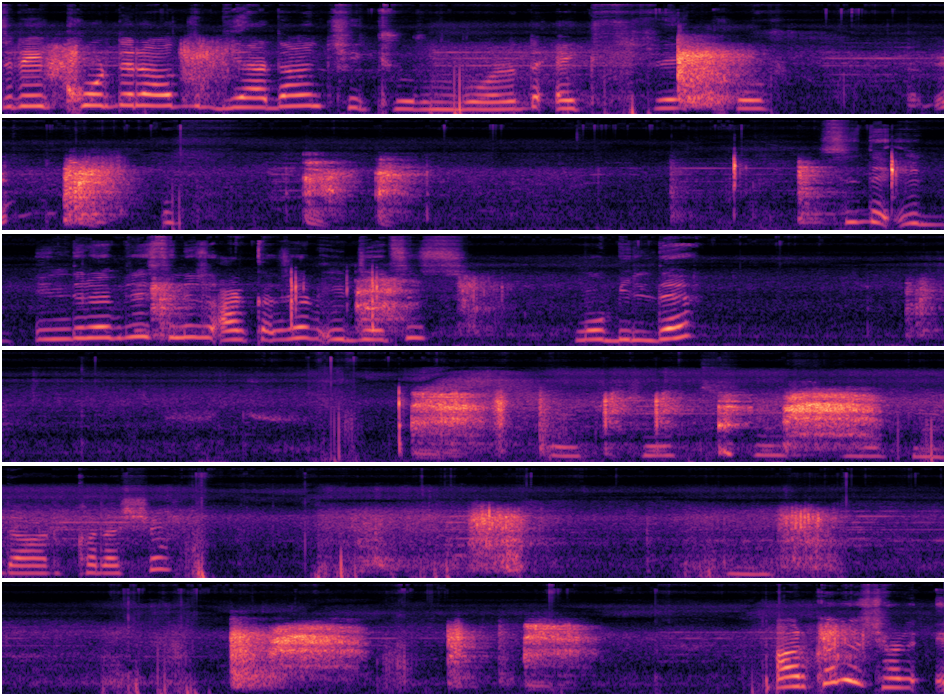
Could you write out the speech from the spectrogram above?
Az rekorder adlı bir yerden çekiyorum bu arada. X rekor. Siz de indirebilirsiniz arkadaşlar ücretsiz mobilde. Ücretsiz mobilde arkadaşlar. Arkadaşlar e,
